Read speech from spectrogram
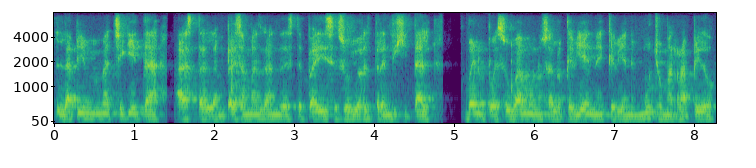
la pyme más chiquita hasta la empresa más grande de este país se subió al tren digital. Bueno, pues subámonos a lo que viene, que viene mucho más rápido.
